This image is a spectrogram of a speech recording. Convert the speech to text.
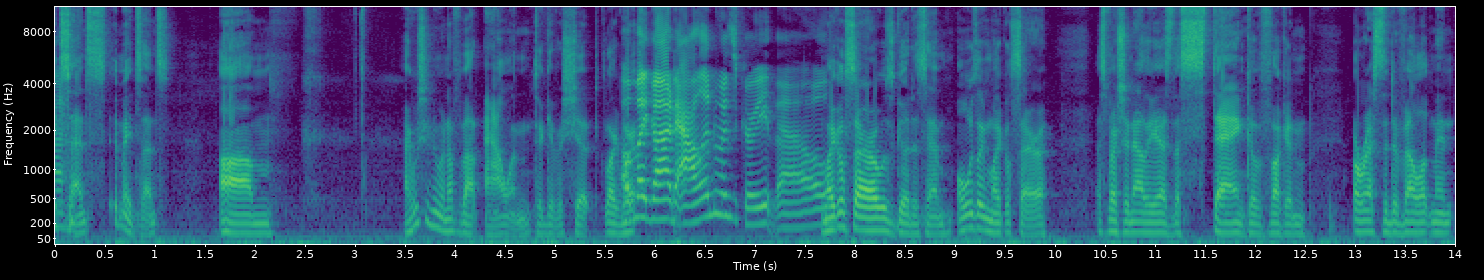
made sense. It made sense. Um I wish I knew enough about Alan to give a shit. Like oh Mi- my god, Alan was great though. Michael Cera was good as him. Always like Michael Cera, especially now that he has the stank of fucking Arrested Development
